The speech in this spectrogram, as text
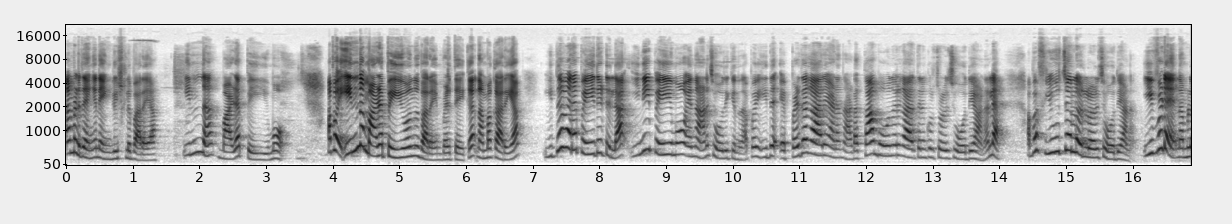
നമ്മളിത് എങ്ങനെ ഇംഗ്ലീഷിൽ പറയാം? ഇന്ന് മഴ പെയ്യുമോ? അപ്പോൾ ഇന്ന് മഴ പെയ്യുമോ എന്ന് പറയുമ്പോഴത്തേക്ക് നമുക്കറിയാം ഇതുവരെ പെയ്തിട്ടില്ല ഇനി പെയ്യുമോ എന്നാണ് ചോദിക്കുന്നത്. അപ്പോൾ ഇത് എപ്പോഴത്തെ കാര്യമാണ്? നടക്കാൻ പോകുന്ന ഒരു കാര്യത്തിനെ കുറിച്ചുള്ള ചോദ്യമാണ് അല്ലേ? അപ്പോൾ ഫ്യൂച്ചറിലുള്ള ഒരു ചോദ്യമാണ്. ഇവിടെ നമ്മൾ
